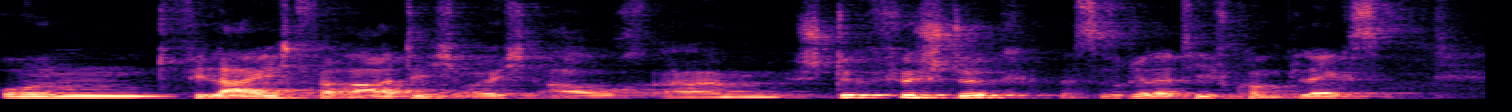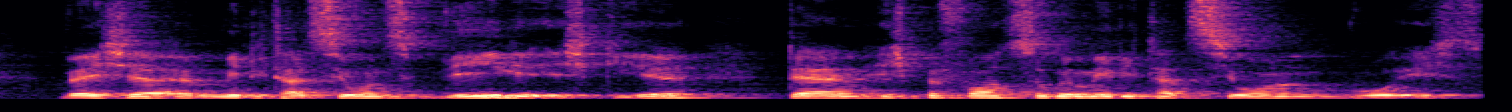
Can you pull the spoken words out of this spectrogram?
Und vielleicht verrate ich euch auch ähm, Stück für Stück, das ist relativ komplex, welche äh, Meditationswege ich gehe. Denn ich bevorzuge Meditationen, wo ich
